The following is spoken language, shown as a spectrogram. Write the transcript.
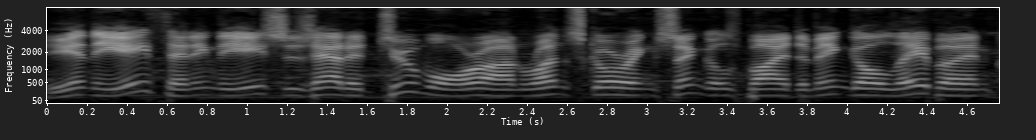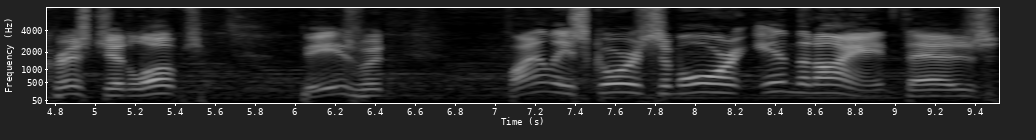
In the eighth inning, the Aces added two more on run scoring singles by Domingo Leyba and Christian Lopes. Bees would finally score some more in the ninth as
